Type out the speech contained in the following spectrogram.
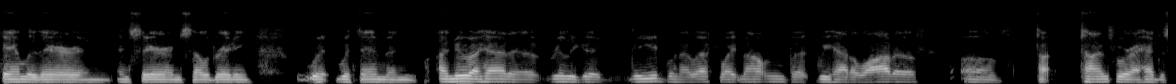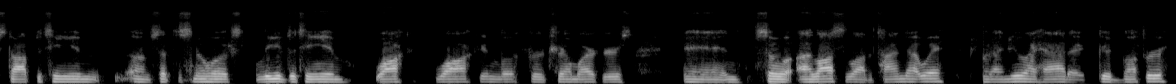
family there and, and Sarah and celebrating with with them. And I knew I had a really good lead when I left White Mountain, but we had a lot of of t- times where I had to stop the team, um, set the snow hooks, leave the team, walk walk and look for trail markers, and so I lost a lot of time that way. But I knew I had a good buffer,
